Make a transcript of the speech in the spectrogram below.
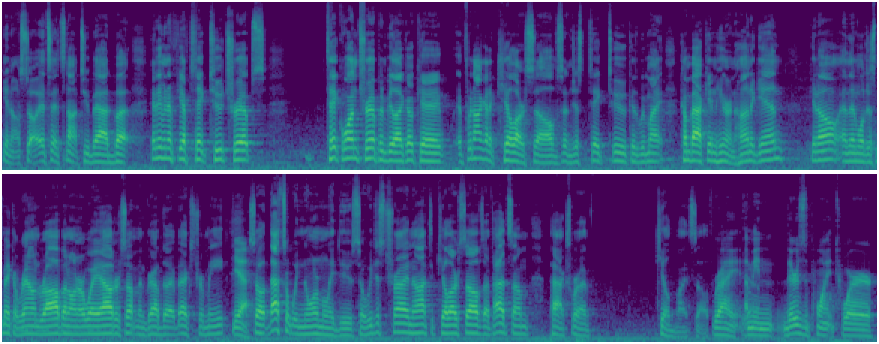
you know, so it's it's not too bad. But and even if you have to take two trips, take one trip and be like, okay, if we're not going to kill ourselves and just take two because we might come back in here and hunt again, you know, and then we'll just make a round robin on our way out or something and grab the extra meat. Yeah. So that's what we normally do. So we just try not to kill ourselves. I've had some packs where I've killed myself. Right. I mean, there's a point to where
